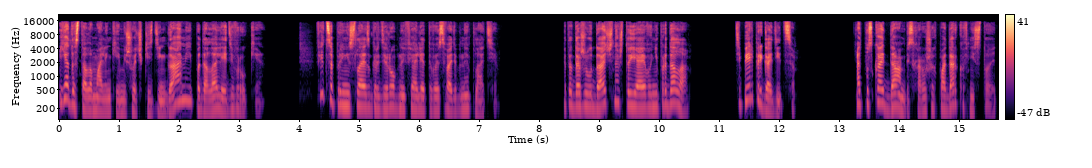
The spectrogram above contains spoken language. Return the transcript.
Я достала маленькие мешочки с деньгами и подала леди в руки. Фица принесла из гардеробной фиолетовое свадебное платье. Это даже удачно, что я его не продала. Теперь пригодится. Отпускать дам без хороших подарков не стоит.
